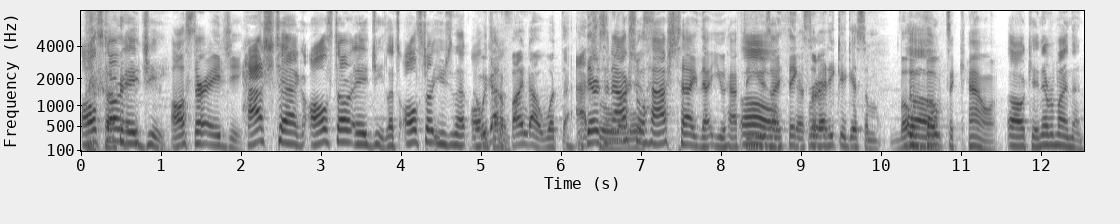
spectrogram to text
All Star AG. All star AG. Hashtag All Star AG. Let's all start using that all we the got to time. find out what the actual There's an one actual is. hashtag that you have to Oh. use, I think, Yeah, for so that he could get some the vote. vote to count. Oh, okay, never mind then.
